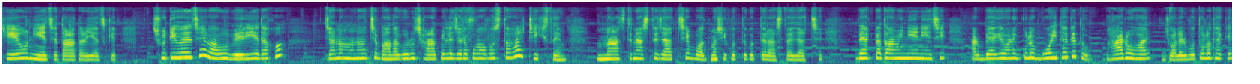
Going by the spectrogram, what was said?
খেয়েও নিয়েছে তাড়াতাড়ি আজকে। ছুটি হয়েছে, বাবু বেরিয়ে দেখো যেন মনে হচ্ছে বাঁধা গরু ছাড়া পেলে যেরকম অবস্থা হয়, ঠিক সেম নাচতে নাচতে যাচ্ছে, বদমাশি করতে করতে রাস্তায় যাচ্ছে। ব্যাগটা তো আমি নিয়ে নিয়েছি, আর ব্যাগে অনেকগুলো বই থাকে তো, ভারও হয়, জলের বোতলও থাকে।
